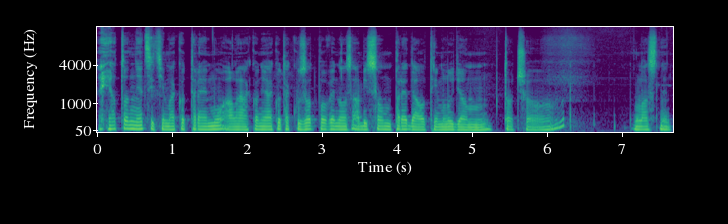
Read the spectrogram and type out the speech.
Ja to necítim ako trému, ale ako nejakú takú zodpovednosť, aby som predal tým ľuďom to, čo vlastne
